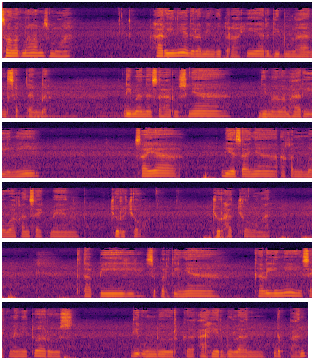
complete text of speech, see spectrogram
Selamat malam semua. Hari ini adalah minggu terakhir di bulan September, di mana seharusnya di malam hari ini saya biasanya akan membawakan segmen curcol, curhat colongan. Tetapi sepertinya kali ini segmen itu harus diundur ke akhir bulan depan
